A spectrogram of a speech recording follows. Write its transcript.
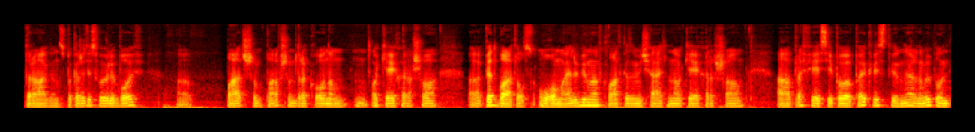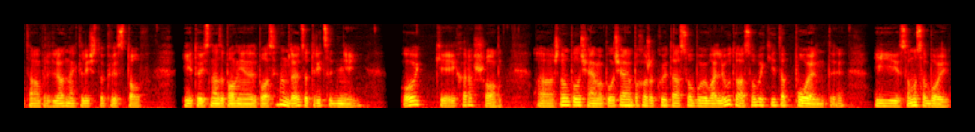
dragons. Покажите свою любовь э, падшим, павшим драконам. Окей, хорошо. Э, Pet Battles. О, моя любимая вкладка, замечательно. Окей, хорошо. А, профессии, PvP, квесты. Ну, наверное, выполнить там определенное количество квестов. И то есть на заполнение этой полосы нам дается 30 дней. Окей, хорошо. А, что мы получаем? Мы получаем, похоже, какую-то особую валюту, особые какие-то поинты. И, само собой,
